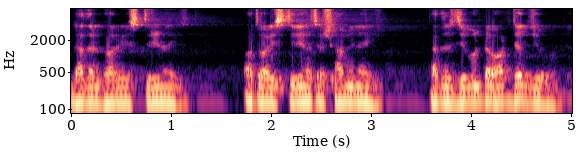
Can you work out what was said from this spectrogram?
যাদের ঘরে স্ত্রী নেই, অথবা স্ত্রী আছে, স্বামী নেই, তাদের জীবনটা অর্ধেক জীবন।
